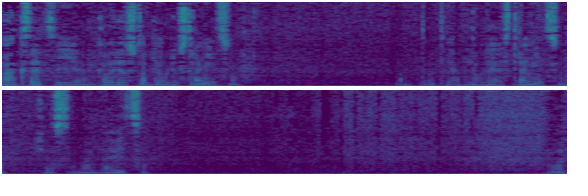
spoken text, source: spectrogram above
А, кстати, я говорил, что обновлю страницу. Вот, вот я обновляю страницу. Сейчас она обновится. Вот,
